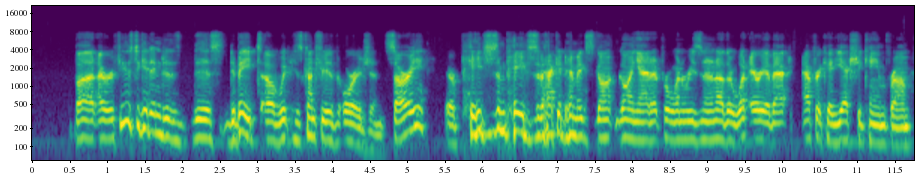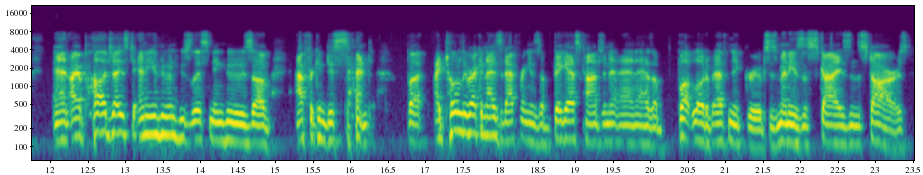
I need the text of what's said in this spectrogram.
but I refuse to get into this, this debate of his country of origin. Sorry, there are pages and pages of academics go- going at it for one reason or another, what area of Af- Africa he actually came from. And I apologize to anyone who's listening who's of African descent, but I totally recognize that Africa is a big ass continent and it has a buttload of ethnic groups, as many as the skies and the stars.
